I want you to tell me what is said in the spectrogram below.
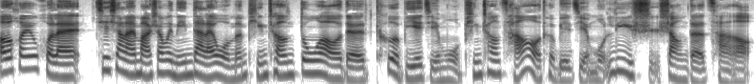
好了，欢迎回来。接下来马上为您带来我们平昌冬奥的特别节目——平昌残奥特别节目——历史上的残奥。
